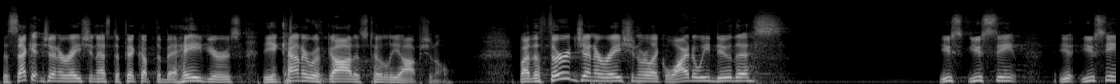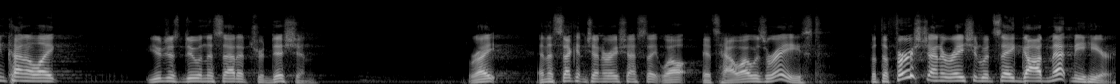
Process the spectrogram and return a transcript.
The second generation has to pick up the behaviors. The encounter with God is totally optional. By the third generation, we're like, why do we do this? You, you seem, you, you seem kind of like you're just doing this out of tradition, right? And the second generation, I say, well, it's how I was raised. But the first generation would say, God met me here.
